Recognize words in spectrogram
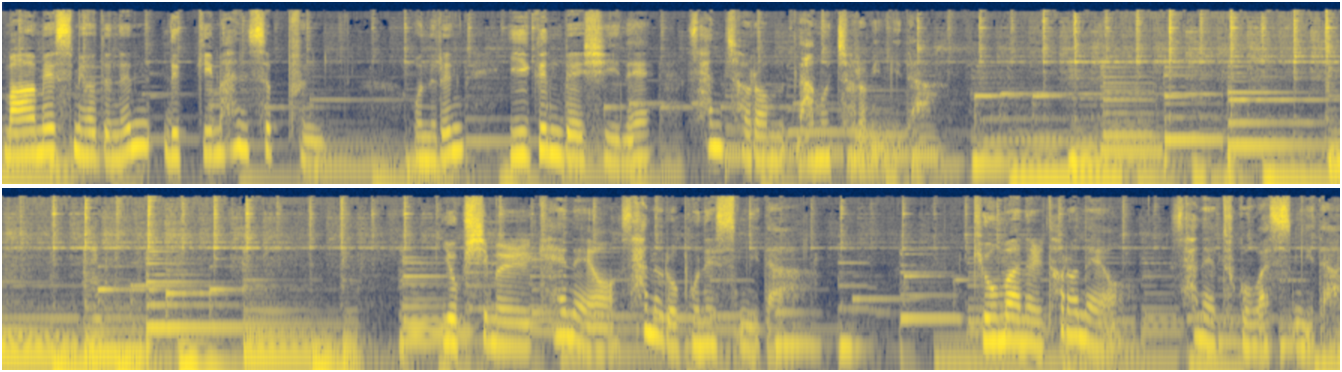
마음에 스며드는 느낌 한 스푼. 오늘은 이근배 시인의 산처럼 나무처럼입니다. 욕심을 캐내어 산으로 보냈습니다. 교만을 털어내어 산에 두고 왔습니다.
